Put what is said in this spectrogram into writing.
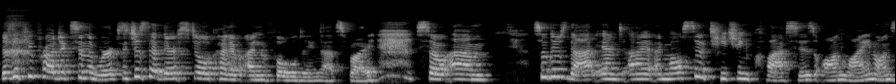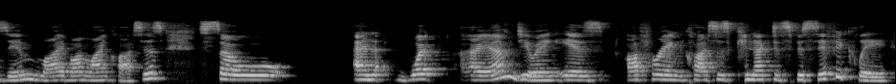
There's a few projects in the works. It's just that they're still kind of unfolding. That's why. So, um, so there's that, and I, I'm also teaching classes online on Zoom, live online classes. So, and what I am doing is offering classes connected specifically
